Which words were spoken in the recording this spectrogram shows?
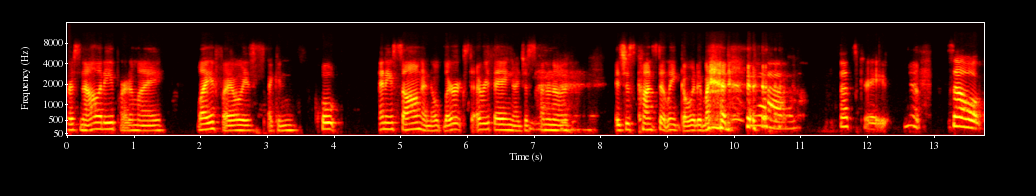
personality, part of my life. I always I can quote any song. I know lyrics to everything. I just I don't know it's just constantly going in my head. yeah, that's great. Yeah. So,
